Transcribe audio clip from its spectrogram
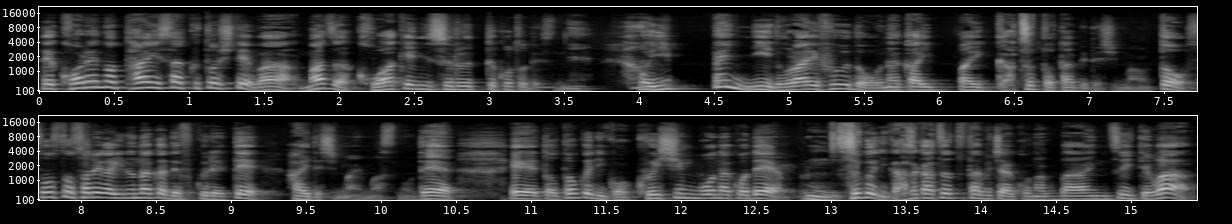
で、これの対策としては、まずは小分けにするってことですね。はい、いっぺんにドライフードをお腹いっぱいガツッと食べてしまうと、そうするとそれが胃の中で膨れて吐いてしまいますので、えっ、ー、と、特にこう食いしん坊な子で、うん、すぐにガツガツっと食べちゃう子の場合については、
